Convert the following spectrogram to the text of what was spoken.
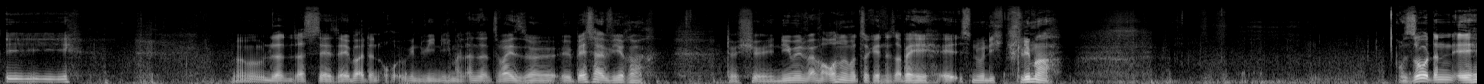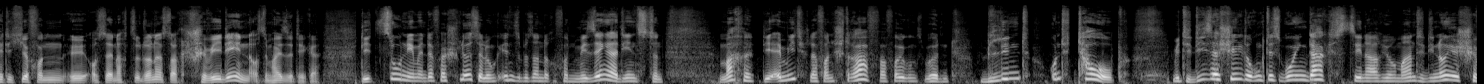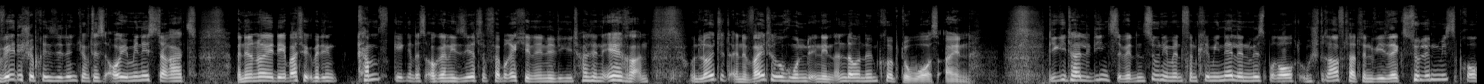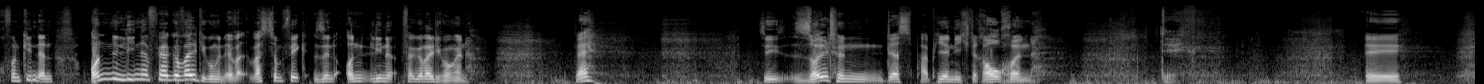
Äh, dass er selber dann auch irgendwie nicht mal ansatzweise äh, besser wäre. Das äh, nehmen wir einfach auch nochmal zur Kenntnis. Aber hey, er ist nur nicht schlimmer. So, dann äh, hätte ich hier von äh, aus der Nacht zu Donnerstag Schweden aus dem Heiseticker. Die zunehmende Verschlüsselung, insbesondere von Mesengerdiensten, mache die Ermittler von Strafverfolgungsbehörden blind und taub. Mit dieser Schilderung des Going Dark-Szenario mahnte die neue schwedische Präsidentschaft des EU-Ministerrats eine neue Debatte über den Kampf gegen das organisierte Verbrechen in der digitalen Ära an und läutet eine weitere Runde in den andauernden Crypto-Wars ein. Digitale Dienste werden zunehmend von Kriminellen missbraucht, um Straftaten wie sexuellen Missbrauch von Kindern, Online-Vergewaltigungen. Äh, Was zum Fick sind Online-Vergewaltigungen? Hä? Sie sollten das Papier nicht rauchen. Äh,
